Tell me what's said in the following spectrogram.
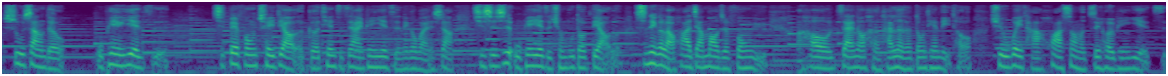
树上的五片叶子。其实被风吹掉了，隔天只剩下一片叶子那个晚上，其实是五片叶子全部都掉了。是那个老画家冒着风雨，然后在那种很寒冷的冬天里头，去为他画上了最后一片叶子，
